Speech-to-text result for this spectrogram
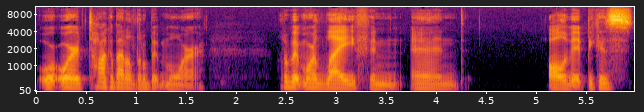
or, or talk about a little bit more, a little bit more life and and all of it because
